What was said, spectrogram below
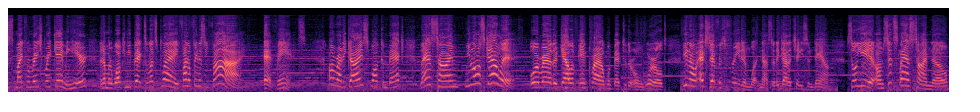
It's Mike from Ragebreak Gaming here, and I'm going to welcome you back to Let's Play Final Fantasy V Advance. Alrighty guys, welcome back. Last time, we lost Galuf. Or rather, Galuf and Krile went back to their own world. You know, except for freedom and whatnot, so they gotta chase him down. So yeah, um, since last time though,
